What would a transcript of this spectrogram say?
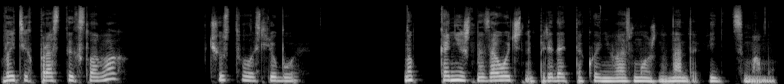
в этих простых словах чувствовалась любовь. Но, конечно, заочно передать такое невозможно, надо видеть самому.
